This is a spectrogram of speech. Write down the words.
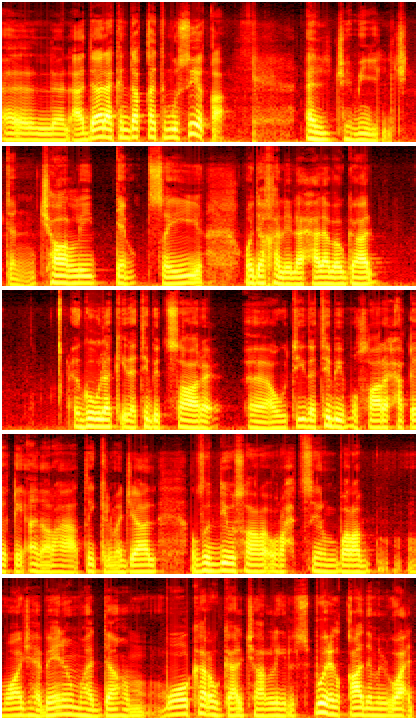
الأداء لكن دقت موسيقى. الجميل جدا. تشارلي ديمبسي ودخل إلى الحلبة وقال يقولك إذا تبي تصارع آه، أو إذا تبي مصارع حقيقي أنا راح أعطيك المجال ضدي. وصار وراح تصير مباراة مواجهة بينهم. وهداهم ووكر وقال تشارلي الأسبوع القادم الوعد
